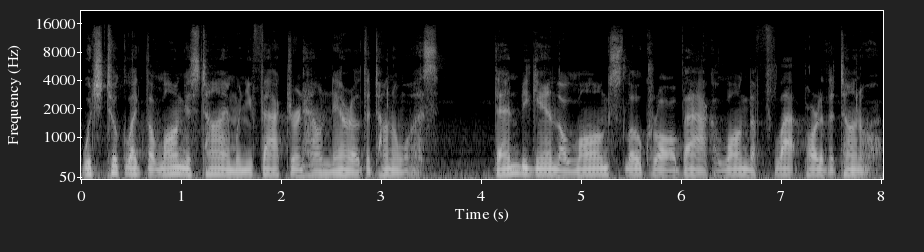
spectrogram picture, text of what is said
which took like the longest time when you factor in how narrow the tunnel was. Then began the long, slow crawl back along the flat part of the tunnel.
